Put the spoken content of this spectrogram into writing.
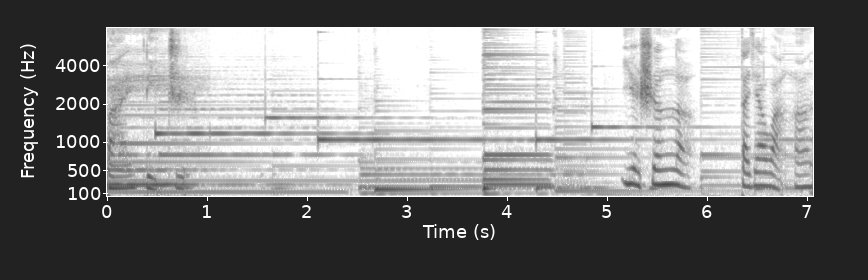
白理智。夜深了，大家晚安。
